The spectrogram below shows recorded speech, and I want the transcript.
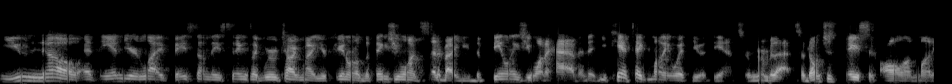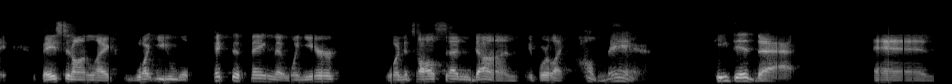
you know at the end of your life based on these things like we were talking about your funeral the things you want said about you the feelings you want to have and that you can't take money with you at the end so remember that so don't just base it all on money base it on like what you pick the thing that when you're when it's all said and done people are like oh man he did that and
